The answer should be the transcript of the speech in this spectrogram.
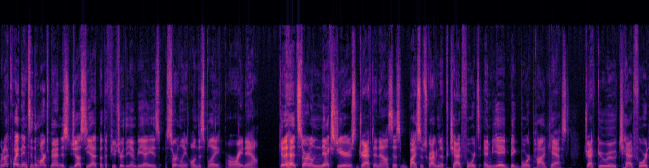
We're not quite into the March Madness just yet, but the future of the NBA is certainly on display right now. Get a head start on next year's draft analysis by subscribing to Chad Ford's NBA Big Board podcast. Draft guru Chad Ford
